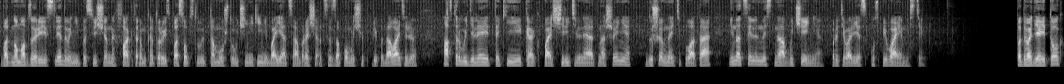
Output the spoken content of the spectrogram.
В одном обзоре исследований, посвященных факторам, которые способствуют тому, что ученики не боятся обращаться за помощью к преподавателю, автор выделяет такие, как поощрительное отношение, душевная теплота и нацеленность на обучение противовес успеваемости. Подводя итог,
